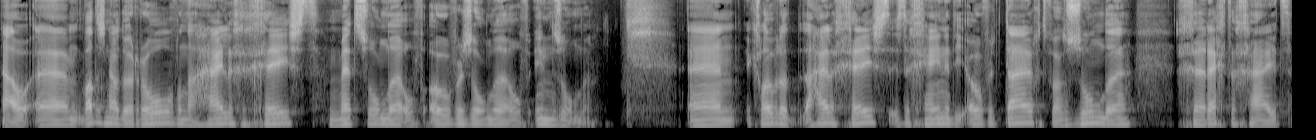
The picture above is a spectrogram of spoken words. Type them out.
Nou, uh, wat is nou de rol van de Heilige Geest met zonde of over zonde of in zonde? En ik geloof dat de Heilige Geest is degene die overtuigt van zonde, gerechtigheid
